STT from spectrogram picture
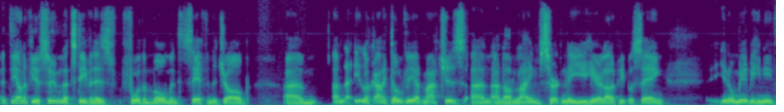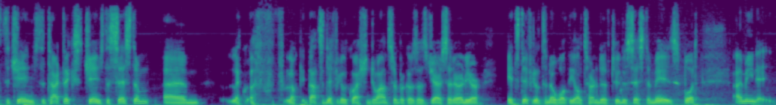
Uh, Dion, if you assume that Stephen is for the moment safe in the job, um, and uh, look anecdotally at matches and, and online, certainly you hear a lot of people saying, you know, maybe he needs to change the tactics, change the system. Um, like, look, that's a difficult question to answer because, as Jer said earlier, it's difficult to know what the alternative to the system is. But I mean,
